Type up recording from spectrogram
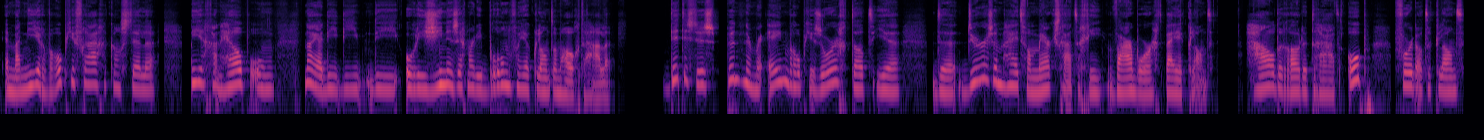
en manieren waarop je vragen kan stellen, die je gaan helpen om nou ja, die, die, die origine, zeg maar, die bron van jouw klant omhoog te halen. Dit is dus punt nummer 1 waarop je zorgt dat je de duurzaamheid van merkstrategie waarborgt bij je klant. Haal de rode draad op voordat de klant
